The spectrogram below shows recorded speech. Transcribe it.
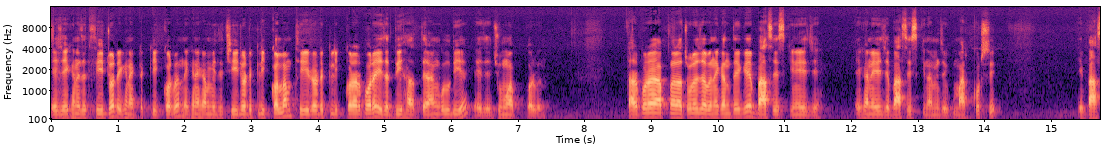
এই যে এখানে যে থ্রি ডট এখানে একটা ক্লিক করবেন। এখানে আমি যে থ্রি ডটে ক্লিক করলাম থ্রি ডটে ক্লিক করার পরে এই যে দুই হাতে আঙ্গুল দিয়ে এই যে ঝুম আপ করবেন। তারপরে আপনারা চলে যাবেন এখান থেকে বাস স্ক্রিন এই যে, এখানে এই যে বাস স্ক্রিন আমি যে মার্ক করছি এই বাস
